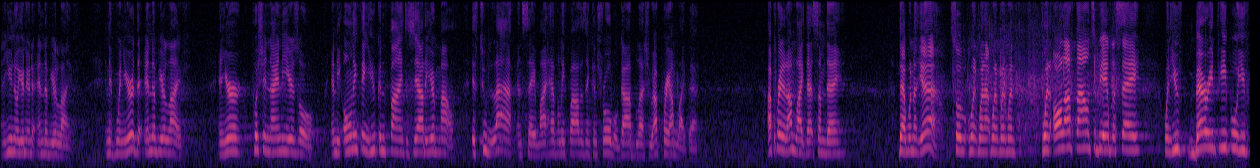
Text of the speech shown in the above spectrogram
and you know you're near the end of your life. And if when you're at the end of your life and you're pushing 90 years old, and the only thing you can find to say out of your mouth is to laugh and say, My Heavenly Father's in control, well, God bless you. I pray I'm like that. I pray that I'm like that someday. That when, yeah, so when, when, I, when, when, when, when all I found to be able to say, when you've buried people, you've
